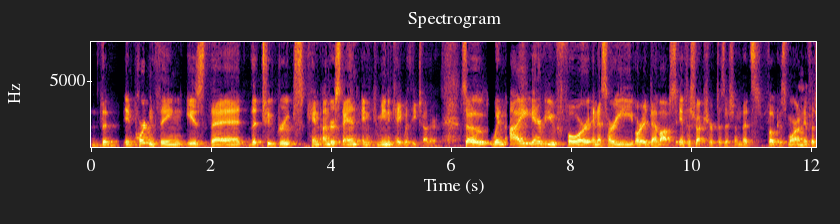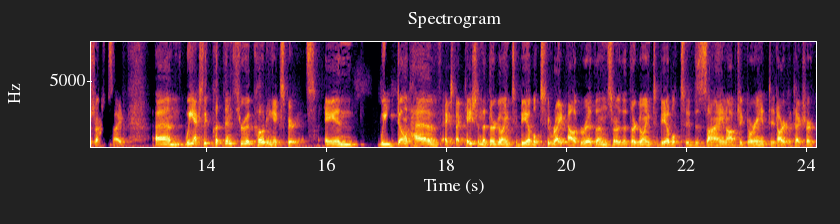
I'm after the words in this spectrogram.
the important thing is that the two groups can understand and communicate with each other. So when I interview for an SRE or a DevOps infrastructure position that's focused more on mm-hmm. infrastructure side, um, we actually put them through a coding experience and we don't have expectation that they're going to be able to write algorithms or that they're going to be able to design object-oriented architecture.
